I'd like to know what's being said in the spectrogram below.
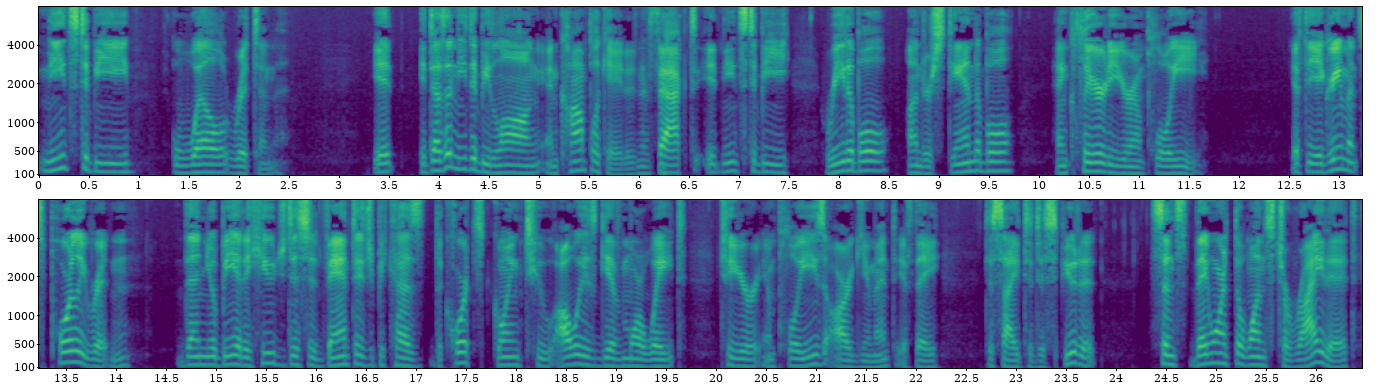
needs to be well written. It it doesn't need to be long and complicated. In fact, it needs to be readable, understandable, and clear to your employee. If the agreement's poorly written, then you'll be at a huge disadvantage because the court's going to always give more weight to your employee's argument if they decide to dispute it, since they weren't the ones to write it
